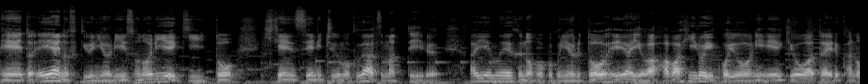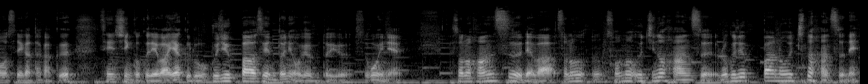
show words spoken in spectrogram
えっ、ー、と、AI の普及により、その利益と危険性に注目が集まっている。IMF の報告によると、AI は幅広い雇用に影響を与える可能性が高く、先進国では約60%に及ぶという、すごいね。その半数では、その、そのうちの半数、60%のうちの半数ね、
